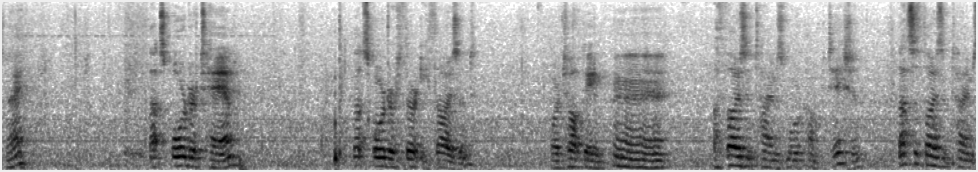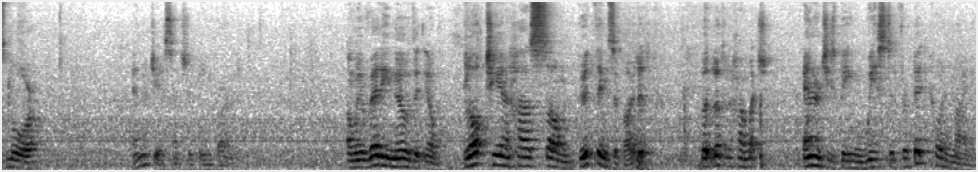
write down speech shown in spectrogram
okay, that's order 10, that's order 30,000, we're talking a thousand times more computation, that's a thousand times more energy essentially being burned. And we already know that, you know, blockchain has some good things about it, but look at how much energy is being wasted for Bitcoin mining,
